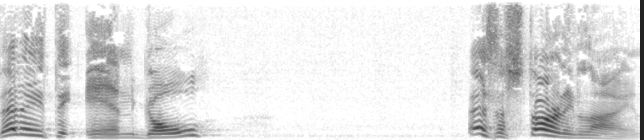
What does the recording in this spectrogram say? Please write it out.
That ain't the end goal. That's a starting line.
